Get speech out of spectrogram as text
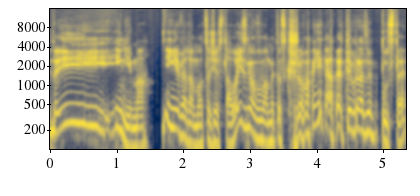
No i, i nie ma. I nie wiadomo, co się stało. I znowu mamy to skrzyżowanie, ale tym razem puste.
